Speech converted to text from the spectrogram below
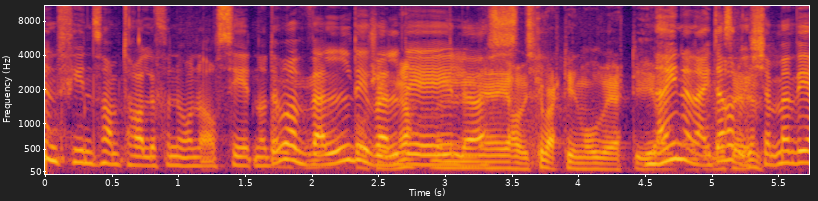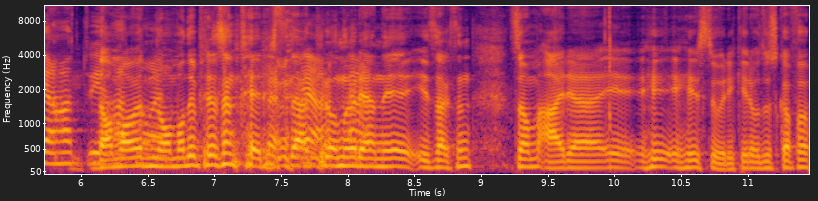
en fin samtale for noen år siden, og det var veldig, veldig løst. ja. Men løst. Jeg har jo ikke vært involvert i Nei, nei, nei, det har du ikke, men vi har hatt vi har må, hatt nå må du presenteres. Det er Ja. Trond Norén Isaksen, som er uh, historiker, og du skal få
